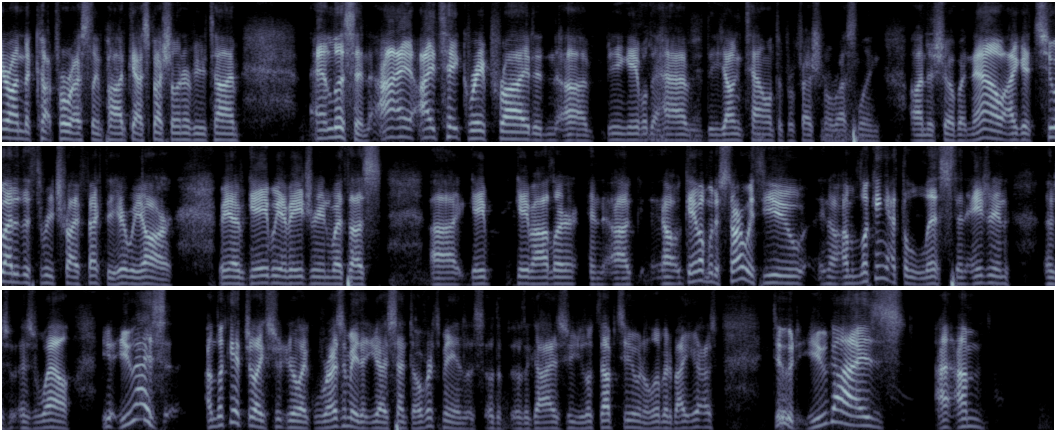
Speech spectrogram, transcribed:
Here on the Cut Pro Wrestling Podcast, special interview time. And listen, I, I take great pride in uh, being able to have the young talent of professional wrestling on the show. But now I get two out of the three trifecta. Here we are. We have Gabe, we have Adrian with us. Uh, Gabe, Gabe Adler, and uh, Gabe, I'm going to start with you. You know, I'm looking at the list, and Adrian as, as well. You, you guys, I'm looking at your like your like resume that you guys sent over to me, and the, the, guys who you looked up to, and a little bit about you guys dude, you guys, I, am I'm,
